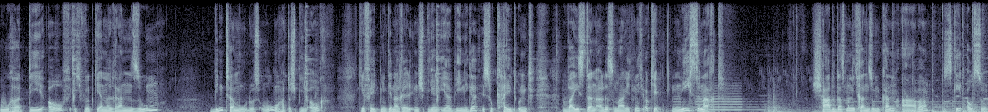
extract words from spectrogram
UHD auf. Ich würde gerne ranzoomen. Wintermodus. Oh, hat das Spiel auch. Gefällt mir generell in Spielen eher weniger. Ist so kalt und weiß dann alles. Mag ich nicht. Okay, nächste Nacht. Schade, dass man nicht ranzoomen kann, aber es geht auch so.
